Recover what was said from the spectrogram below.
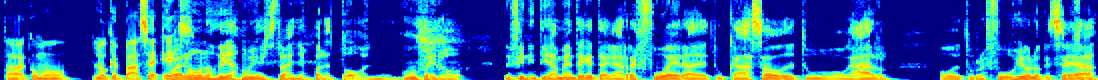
Estaba como, lo que pase es... Fueron unos días muy extraños para todo el mundo, Uf. pero definitivamente que te agarres fuera de tu casa o de tu hogar o de tu refugio, lo que sea,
